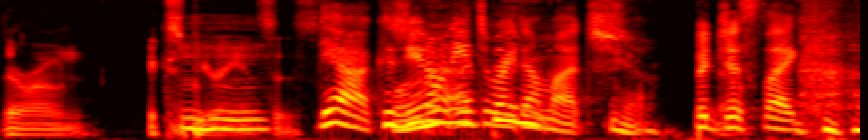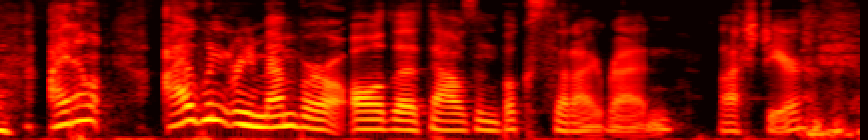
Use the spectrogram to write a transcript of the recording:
their own experiences. Yeah, because you don't need I've to write down much. yeah. But just like, I don't, I wouldn't remember all the thousand books that I read last year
